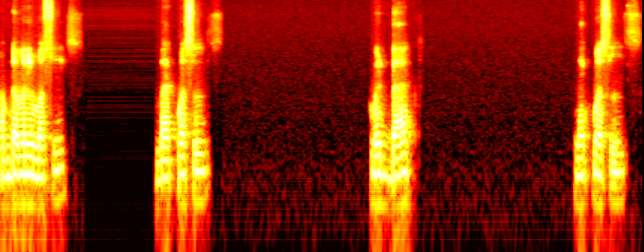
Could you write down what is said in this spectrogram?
abdominal muscles, back muscles, mid back, neck muscles,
